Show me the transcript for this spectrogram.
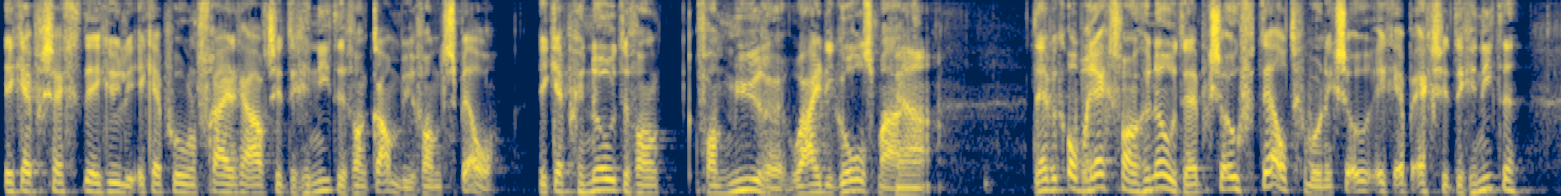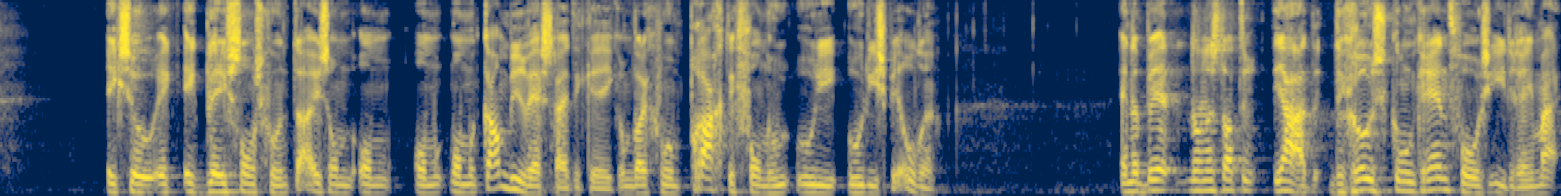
Ik heb gezegd tegen jullie... ik heb gewoon vrijdagavond zitten genieten van Cambuur, van het spel. Ik heb genoten van, van Muren, hoe hij die goals maakt. Ja. Daar heb ik oprecht van genoten. Heb ik ze ook verteld gewoon. Ik, zo, ik heb echt zitten genieten. Ik, zo, ik, ik bleef soms gewoon thuis om, om, om, om een Cambuur-wedstrijd te kijken. Omdat ik gewoon prachtig vond hoe, hoe, die, hoe die speelde. En dan, dan is dat de, ja, de, de grootste concurrent volgens iedereen. Maar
